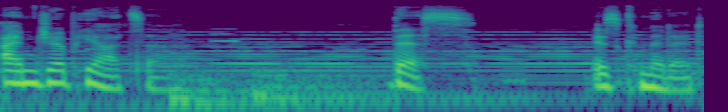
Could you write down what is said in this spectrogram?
I'm Jo Piazza. This is Committed.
